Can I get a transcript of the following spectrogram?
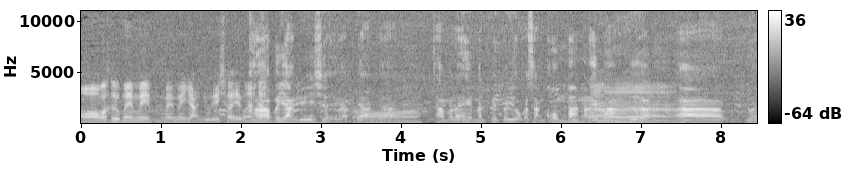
อ๋อก็คือไม่ไม่ไม่ไม่อยากอยู่เฉยๆว่างั้นคเถรับอะไม่อยากอยู่เฉยๆครับอยากจะ อ๋อ ทำอะไรให้มันเป็นประโยชน์กับสังคมบ้างอะไรบ้างอ่า เพื่ออ่าหน่วย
